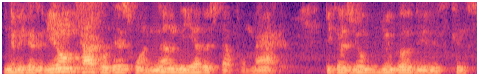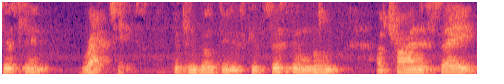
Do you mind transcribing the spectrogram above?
You know, because if you don't tackle this one, none of the other stuff will matter. Because you'll you'll go through this consistent rat chase. You can go through this consistent loop of trying to say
